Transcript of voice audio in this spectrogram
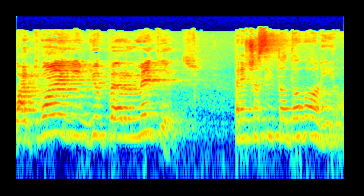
But why did you permit it? Prečo si to dovolil?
